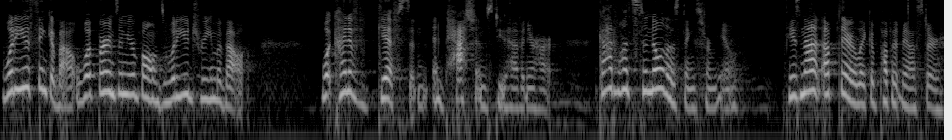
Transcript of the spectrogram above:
what do you think about? What burns in your bones? What do you dream about? What kind of gifts and, and passions do you have in your heart? God wants to know those things from you. He's not up there like a puppet master.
